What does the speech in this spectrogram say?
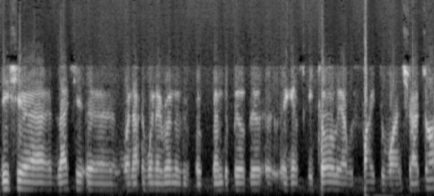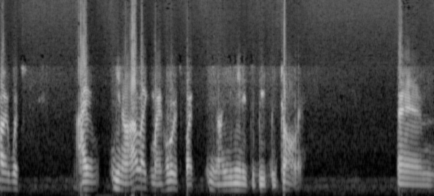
This year, uh, last year, uh, when I when I run the uh, Vanderbilt uh, against Mitole, I was five to one shot. So I was, I you know, I like my horse, but you know, you needed to beat Mitole. And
